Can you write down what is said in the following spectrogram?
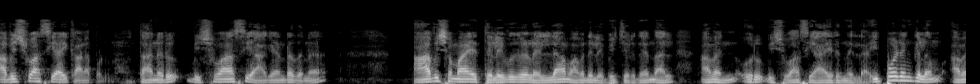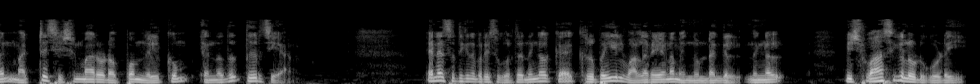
അവിശ്വാസിയായി കാണപ്പെടുന്നു. താനൊരു വിശ്വാസിയാകേണ്ടതിന് ആവശ്യമായ തെളിവുകളെല്ലാം അവന് ലഭിച്ചിരുന്നു. എന്നാൽ അവൻ ഒരു വിശ്വാസിയായിരുന്നില്ല ഇപ്പോഴെങ്കിലും അവൻ മറ്റ് ശിഷ്യന്മാരോടൊപ്പം നിൽക്കും എന്നത് തീർച്ചയാണ്. എന്നെ ശ്രദ്ധിക്കുന്ന പ്രിയ സുഹൃത്ത് നിങ്ങൾക്ക് കൃപയിൽ വളരണമെന്നുണ്ടെങ്കിൽ നിങ്ങൾ വിശ്വാസികളോടുകൂടി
